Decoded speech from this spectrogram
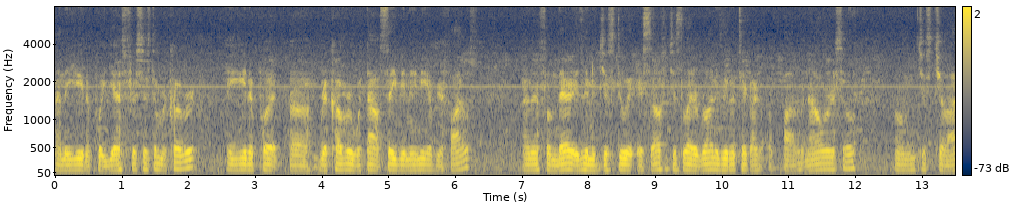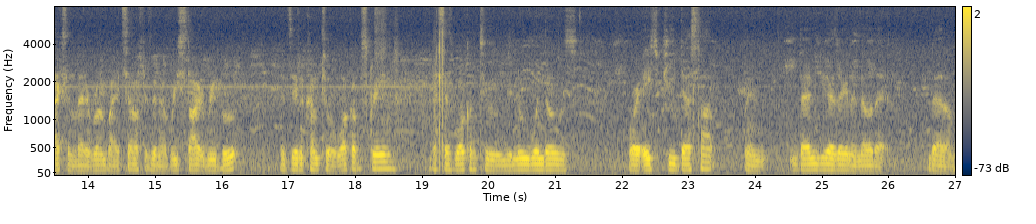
and then you're gonna put yes for system recover and you're gonna put uh, recover without saving any of your files. And then from there it's gonna just do it itself. Just let it run. It's gonna take like about an hour or so. Um, just chillax and let it run by itself. It's gonna restart reboot. It's gonna come to a welcome screen that says welcome to your new Windows or HP desktop. And then you guys are gonna know that that um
